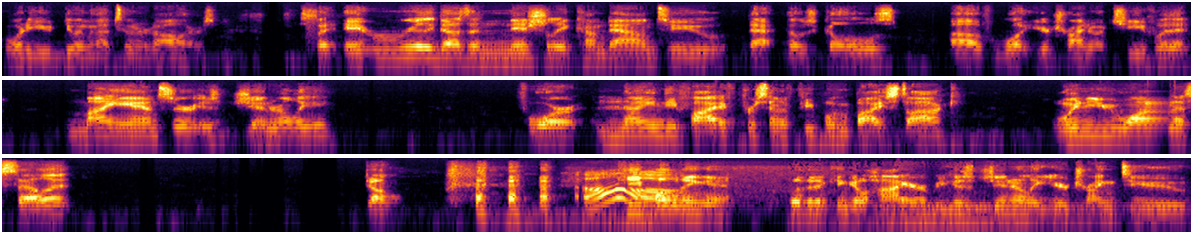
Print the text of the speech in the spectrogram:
what are you doing with that two hundred dollars? So it really does initially come down to that those goals of what you're trying to achieve with it. My answer is generally for 95% of people who buy stock, when you want to sell it, don't. oh, Keep holding it so that it can go higher because generally you're trying to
